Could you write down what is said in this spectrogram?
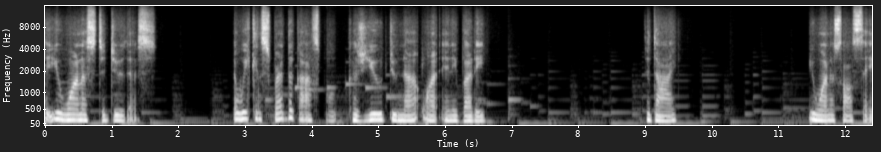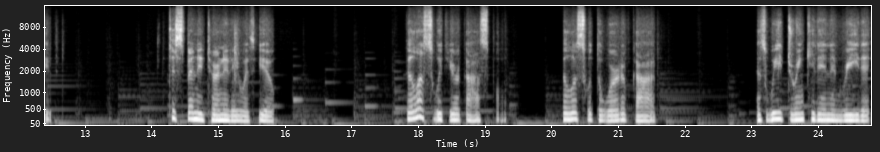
that you want us to do this, that we can spread the gospel because you do not want anybody to die. You want us all saved to spend eternity with you. Fill us with your gospel. Fill us with the word of God. As we drink it in and read it,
